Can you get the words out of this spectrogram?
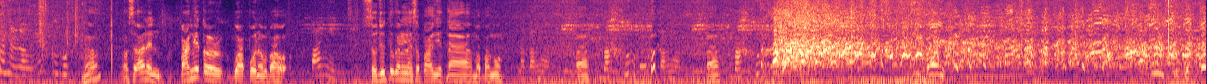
Ano lang, iko ba? Ha? O, sa alin? Pangit or gwapo na mabaho? Pangit. So, dito ka na lang sa pangit na mabango. Mabango. Ha? Baho. Mabango. Ha? Baho. Oy!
